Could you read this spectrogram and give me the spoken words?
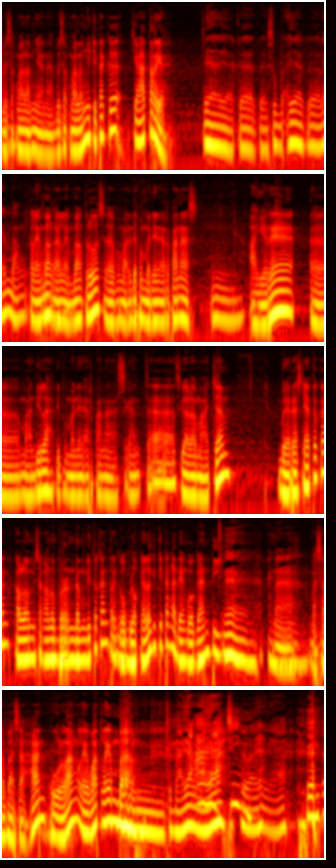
besok malamnya. Nah, besok malamnya kita ke Ciater ya. Ya ya ke ke Suba ya ke Lembang. Ke Lembang kan, Lembang terus pem- ada pemandian air panas. Hmm. Akhirnya eh, mandilah di pemandian air panas kan, segala macam. Beresnya tuh kan kalau misalkan lu berendam gitu kan tergobloknya lagi kita nggak ada yang bawa ganti. Nah, Nah, basah-basahan pulang lewat Lembang. hmm, kebayang lah ya. Kebayang ya. It-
